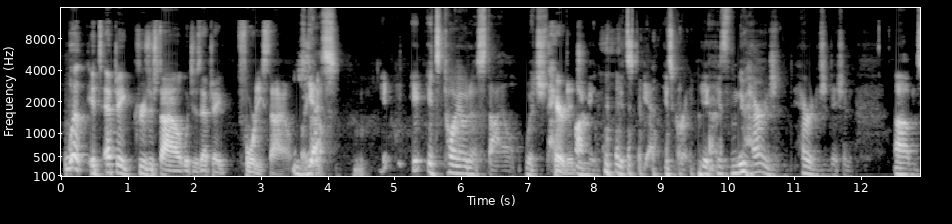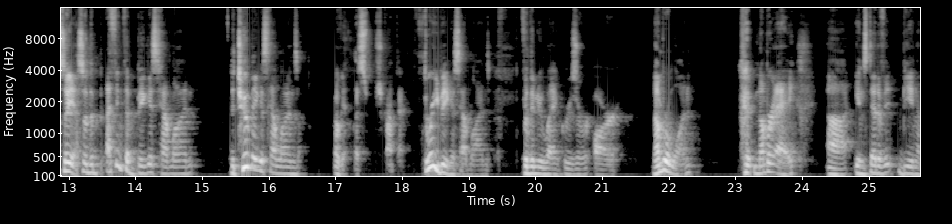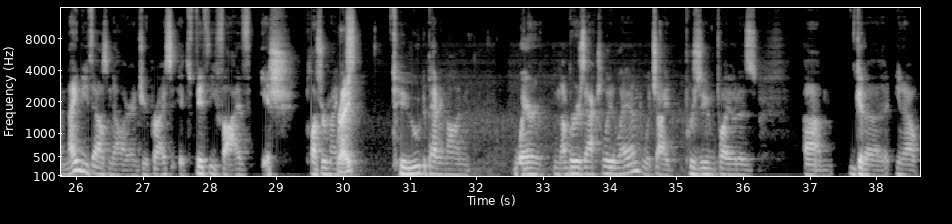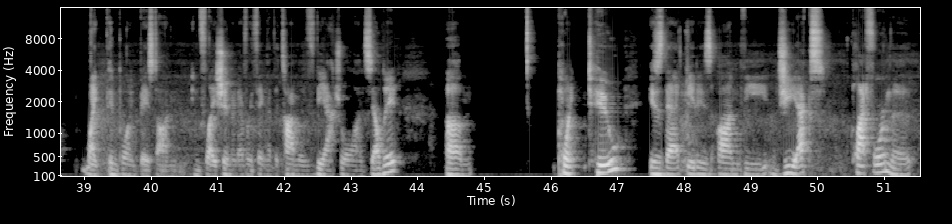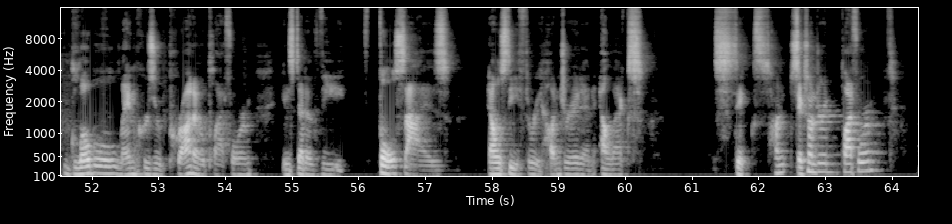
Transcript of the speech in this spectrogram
Well, it's FJ Cruiser style, which is FJ 40 style. Like, yes, it, it, it's Toyota style, which heritage. I mean, it's yeah, it's great. It, it's the new heritage heritage edition. Um, so yeah, so the I think the biggest headline, the two biggest headlines. Okay, let's scrap that. Three biggest headlines for the new Land Cruiser are number one, number A. Uh, instead of it being a ninety thousand dollar entry price, it's fifty five ish, plus or minus Right. two, depending on where numbers actually land. Which I presume Toyota's um, gonna, you know, like pinpoint based on inflation and everything at the time of the actual on sale date. Um, point two is that it is on the GX platform, the global Land Cruiser Prado platform, instead of the full size LC300 and LX 600, 600 platform.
